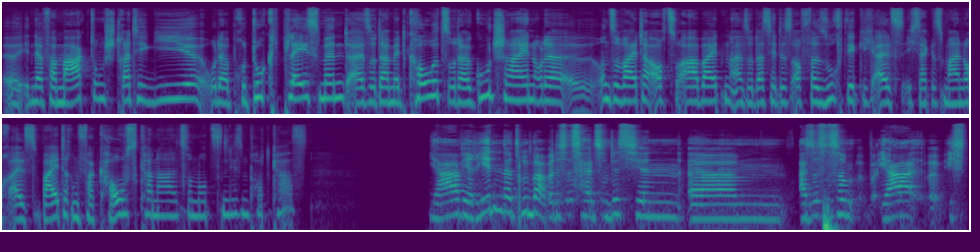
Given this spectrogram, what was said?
äh, in der Vermarktungsstrategie oder Produktplacement, also da mit Codes oder Gutschein oder äh, und so weiter auch zu arbeiten? Also dass ihr das auch versucht, wirklich als, ich sage es mal, noch als weiteren Verkaufskanal zu nutzen, diesen Podcast? Ja, wir reden darüber, aber das ist halt so ein bisschen, ähm, also es ist so, ja, ich,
